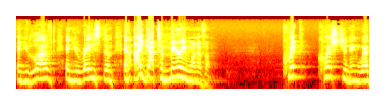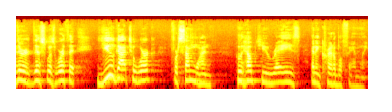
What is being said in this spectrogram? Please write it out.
and you loved and you raised them, and I got to marry one of them. Quit questioning whether this was worth it. You got to work for someone who helped you raise an incredible family.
